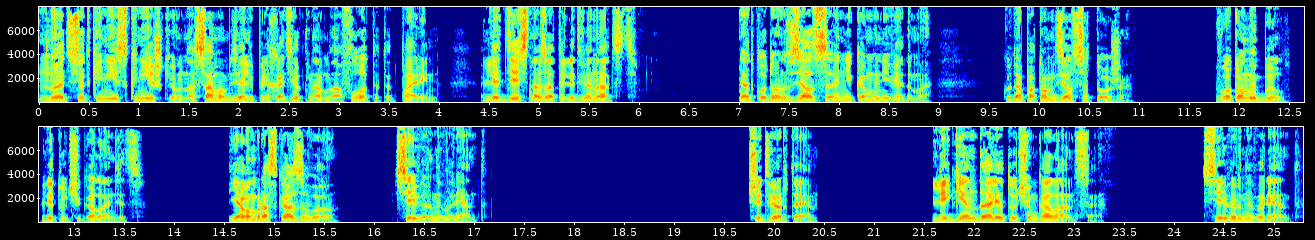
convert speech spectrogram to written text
Но это все-таки не из книжки, он на самом деле приходил к нам на флот, этот парень, лет десять назад или двенадцать. Откуда он взялся, никому не ведомо. Куда потом делся тоже. Вот он и был, летучий голландец. Я вам рассказываю, Северный вариант. Четвертое. Легенда о летучем голландце. Северный вариант.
